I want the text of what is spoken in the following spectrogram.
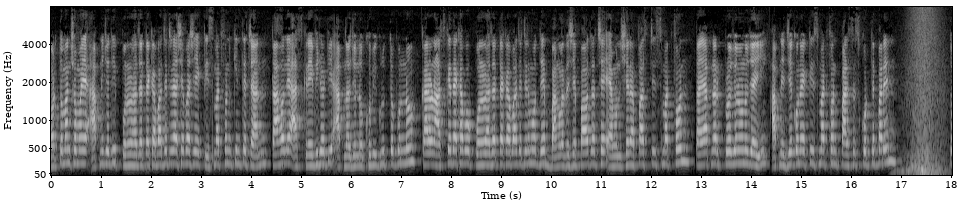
বর্তমান সময়ে আপনি যদি পনেরো হাজার টাকা বাজেটের আশেপাশে একটি স্মার্টফোন কিনতে চান, তাহলে আজকের এই ভিডিওটি আপনার জন্য খুবই গুরুত্বপূর্ণ। কারণ আজকে দেখাবো পনেরো হাজার টাকা বাজেটের মধ্যে বাংলাদেশে পাওয়া যাচ্ছে এমন সেরা পাঁচটি স্মার্টফোন। তাই আপনার প্রয়োজন অনুযায়ী আপনি যে কোনো একটি স্মার্টফোন পারচেস করতে পারেন। তো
